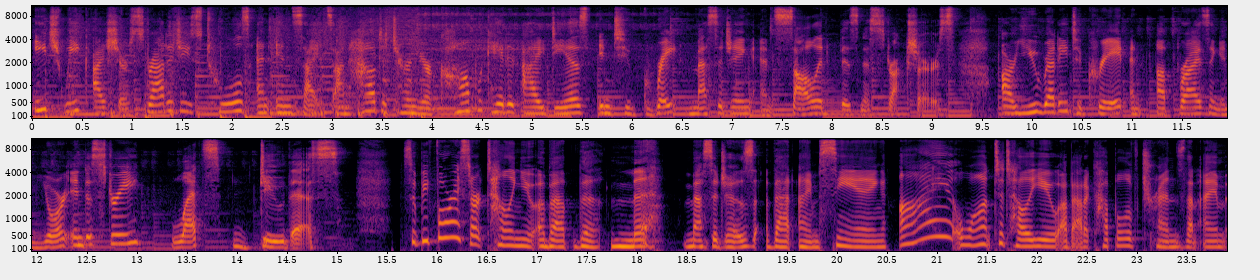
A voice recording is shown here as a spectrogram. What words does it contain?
Each week, I share strategies, tools, and insights on how to turn your complicated ideas into great messaging, and solid business structures. Are you ready to create an uprising in your industry? Let's do this. So, before I start telling you about the meh messages that I'm seeing, I want to tell you about a couple of trends that I'm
